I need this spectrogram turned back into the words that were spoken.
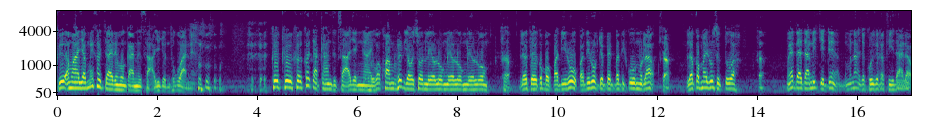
คืออามายังไม่เข้าใจในวงการศึกษาอยู่จนทุกวันเนี่ยคือคือคือเขาจัดการศึกษายังไง ว่าความประพฤติเยาวชนเลวลงเลวลงเลวลง ครับ แล้วเธอก็บอกปฏิรูป ปฏิรูปจนเป็นปฏิกูลหมดแล้วครับ แล้วก็ไม่รู้สึกตัวครับ แม้แต่อาจารย์วิจิตรเนี่ย มันน่าจะคุยกันทักทีได้แล้ว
